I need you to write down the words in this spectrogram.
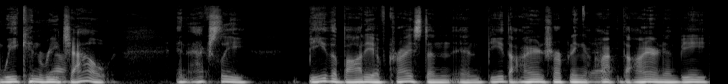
We can reach yeah. out and actually be the body of Christ and and be the iron sharpening yeah. the iron and be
